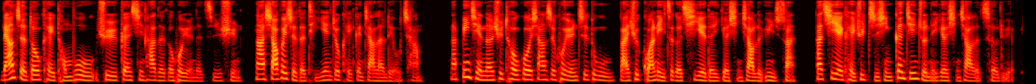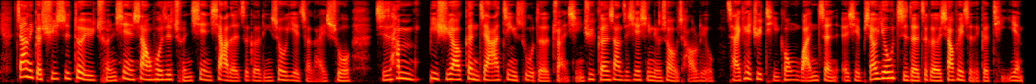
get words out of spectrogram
两者都可以同步去更新他的一个会员的资讯，那消费者的体验就可以更加的流畅。那并且呢，去透过像是会员制度来去管理这个企业的一个行销的运算。那企业可以去执行更精准的一个行销的策略，这样的一个趋势对于纯线上或是纯线下的这个零售业者来说，其实他们必须要更加尽速的转型，去跟上这些新零售的潮流，才可以去提供完整而且比较优质的这个消费者的一个体验。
